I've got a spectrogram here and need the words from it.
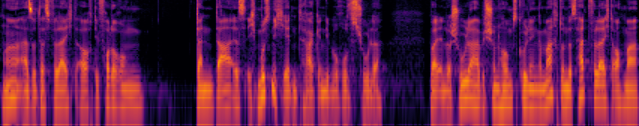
Ne? Also dass vielleicht auch die Forderung dann da ist, ich muss nicht jeden Tag in die Berufsschule. Weil in der Schule habe ich schon Homeschooling gemacht und das hat vielleicht auch mal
